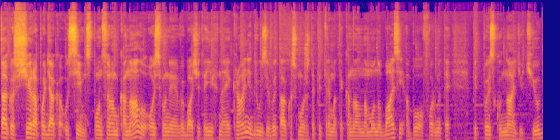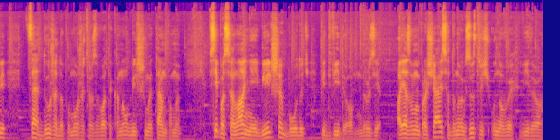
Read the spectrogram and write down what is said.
Також щира подяка усім спонсорам каналу. Ось вони, ви бачите їх на екрані, друзі. Ви також можете підтримати канал на Монобазі або оформити підписку на YouTube. Це дуже допоможе розвивати канал більшими темпами. Всі посилання і більше будуть під відео, друзі. А я з вами прощаюся. До нових зустріч у нових відео.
